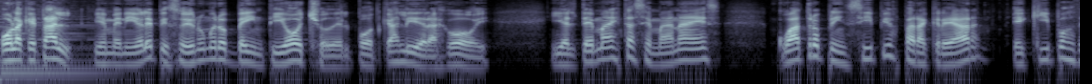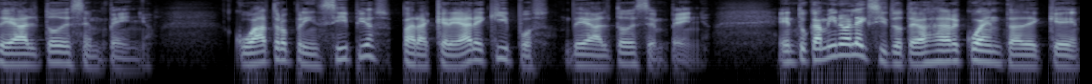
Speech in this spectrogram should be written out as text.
Hola, ¿qué tal? Bienvenido al episodio número 28 del podcast Liderazgo Hoy. Y el tema de esta semana es cuatro principios para crear equipos de alto desempeño. Cuatro principios para crear equipos de alto desempeño. En tu camino al éxito te vas a dar cuenta de que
